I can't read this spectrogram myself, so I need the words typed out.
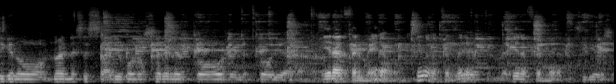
Así que no, no es necesario conocer el entorno y la historia. Era enfermera. Sí, era enfermera. Sí, era enfermera. Así que eso.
